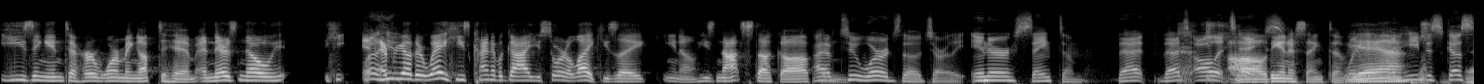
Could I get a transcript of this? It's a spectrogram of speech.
easing into her warming up to him, and there's no he. Well, every he- other way, he's kind of a guy you sort of like. He's like, you know, he's not stuck up. I have two words though, Charlie. Inner sanctum. That that's all it takes. Oh, the inner sanctum. when yeah. He, when he discusses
